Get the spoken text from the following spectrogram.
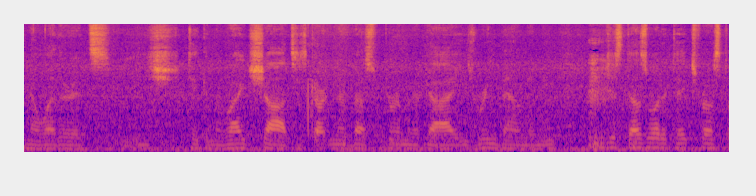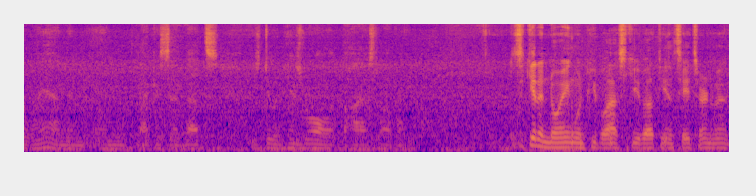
you know, whether it's he's taking the right shots, he's guarding their best perimeter guy, he's rebounding. He, he just does what it takes for us to win. And, and like I said, that's he's doing his role at the highest level. Does it get annoying when people ask you about the NCAA tournament?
